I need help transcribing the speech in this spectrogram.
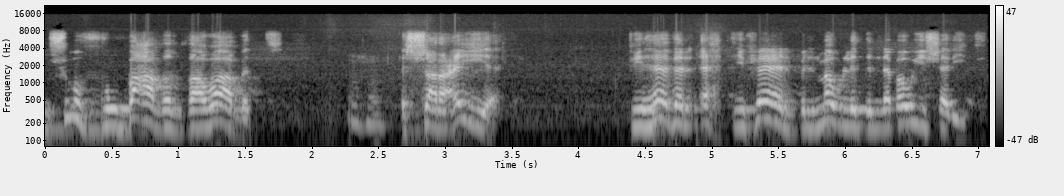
نشوف بعض الضوابط الشرعية في هذا الاحتفال بالمولد النبوي الشريف.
